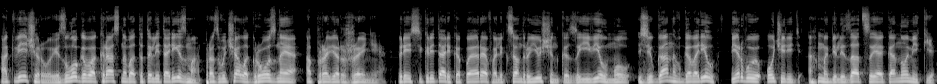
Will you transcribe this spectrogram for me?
А к вечеру из логова красного тоталитаризма прозвучало грозное опровержение. Пресс-секретарь КПРФ Александр Ющенко заявил, мол, Зюганов говорил в первую очередь о мобилизации экономики,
